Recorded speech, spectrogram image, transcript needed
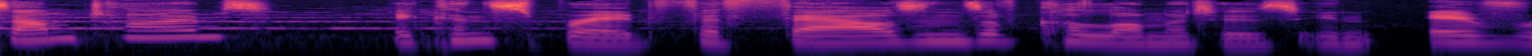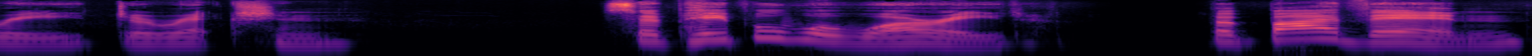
Sometimes it can spread for thousands of kilometres in every direction. So people were worried. But by then,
